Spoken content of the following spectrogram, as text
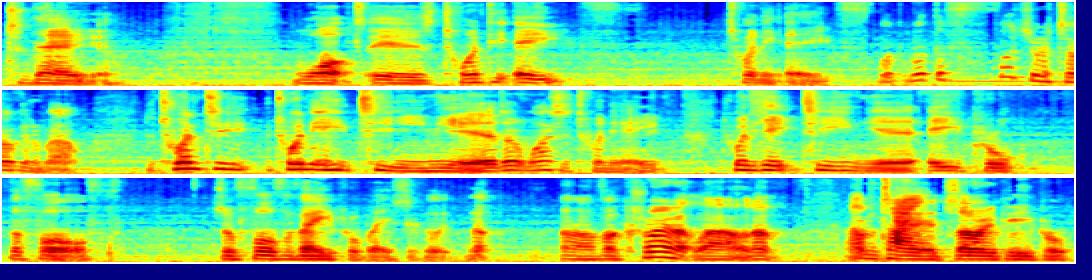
today. What is 28th? 28th. What, what the fuck am I talking about? The 20, 2018 year, don't, why is it 28th? 2018 year, April the 4th. So 4th of April, basically. No, oh, I cry out loud, I'm, I'm tired, sorry people.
